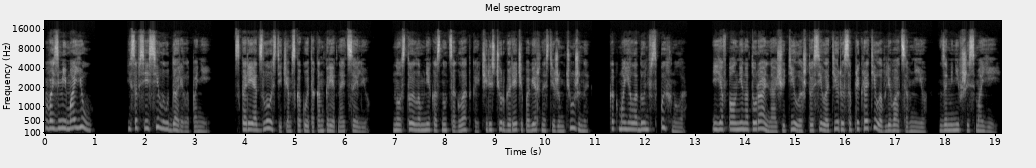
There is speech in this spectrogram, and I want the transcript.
возьми мою!» И со всей силы ударила по ней. Скорее от злости, чем с какой-то конкретной целью. Но стоило мне коснуться гладкой, чересчур горячей поверхности жемчужины, как моя ладонь вспыхнула, и я вполне натурально ощутила, что сила Тирыса прекратила вливаться в нее, заменившись моей.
